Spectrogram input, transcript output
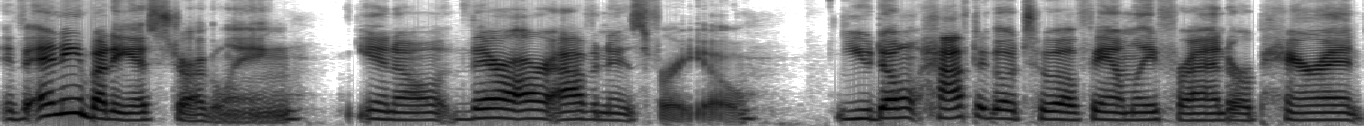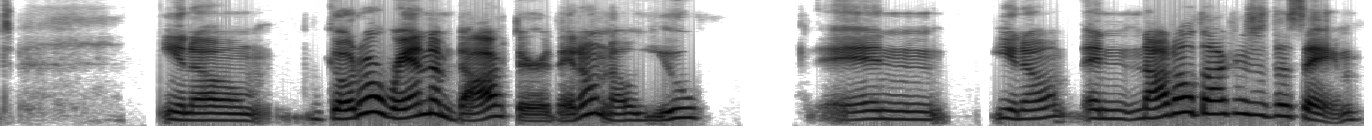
if anybody is struggling, you know, there are avenues for you. You don't have to go to a family friend or parent, you know, go to a random doctor. They don't know you. And you know, and not all doctors are the same.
